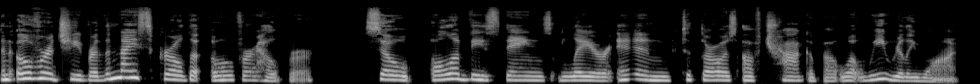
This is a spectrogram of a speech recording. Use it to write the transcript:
an overachiever, the nice girl, the overhelper. So all of these things layer in to throw us off track about what we really want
